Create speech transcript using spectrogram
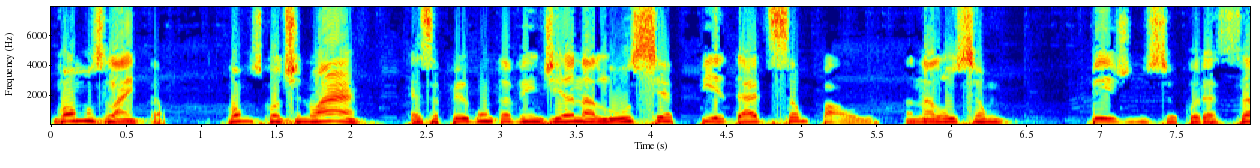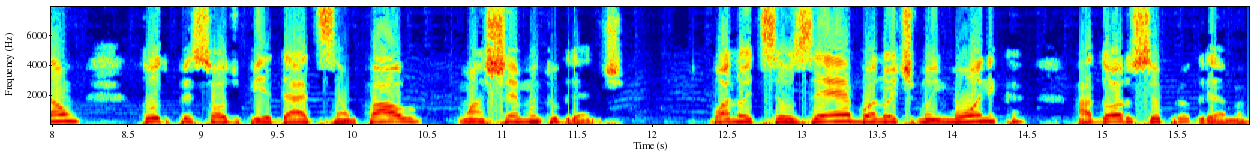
vamos lá então. Vamos continuar? Essa pergunta vem de Ana Lúcia, Piedade São Paulo. Ana Lúcia, um beijo no seu coração. Todo o pessoal de Piedade São Paulo, um axé muito grande. Boa noite, seu Zé. Boa noite, mãe Mônica. Adoro o seu programa.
